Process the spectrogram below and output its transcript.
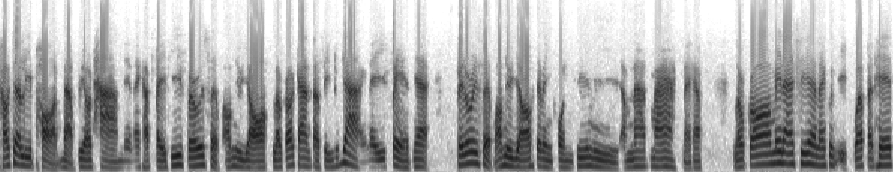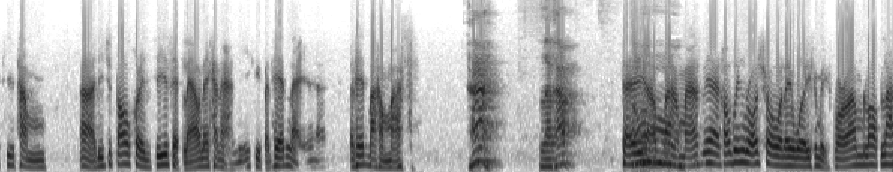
เขาจะ report แบบ real-time เนี่ยนะครับไปที่ Federal Reserve of New York แล้วก็การตัดสินทุกอย่างในเฟดเนี่ย Federal Reserve of New York จะเป็นคนที่มีอำนาจมากนะครับแล้วก็ไม่น่าเชื่อนะคุณอิกว่าประเทศที่ทำ digital currency เสร็จแล้วในขณะนี้คือประเทศไหนนะฮะประเทศบาฮามาสฮะเหรอครับ ใช่ครับบาฮามาสเนี่ยเขาเพิ่งโรดโชว์ใน World Economic Forum รอบล่า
